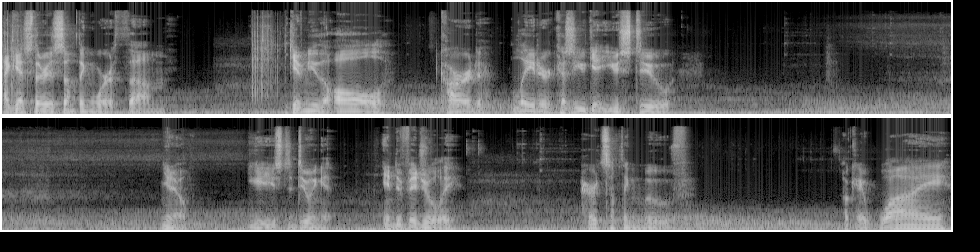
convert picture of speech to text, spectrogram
I guess there is something worth um, giving you the all card later because you get used to you know, you get used to doing it individually. I heard something move. Okay, why...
